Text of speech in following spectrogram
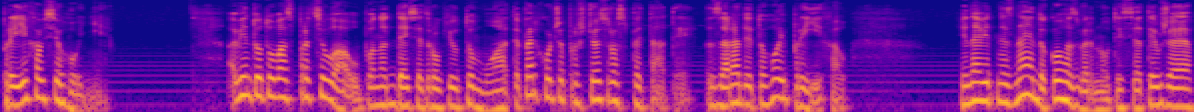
приїхав сьогодні. Він тут у вас працював понад 10 років тому, а тепер хоче про щось розпитати. Заради того й приїхав. І навіть не знає, до кого звернутися. Ти вже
